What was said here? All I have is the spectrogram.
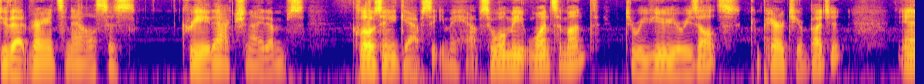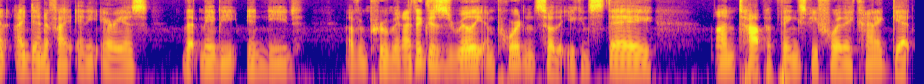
Do that variance analysis, create action items, close any gaps that you may have. So we'll meet once a month to review your results, compare to your budget, and identify any areas that may be in need of improvement. I think this is really important so that you can stay on top of things before they kind of get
